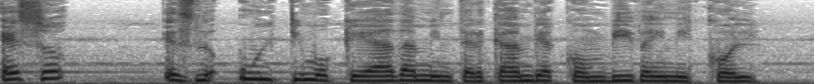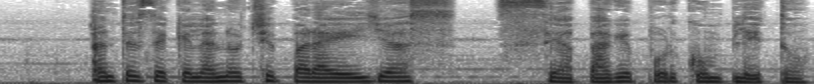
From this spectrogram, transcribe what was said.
Eso es lo último que Adam intercambia con Viva y Nicole. antes de que la noche para ellas se apague por completo.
